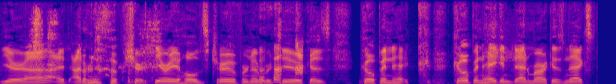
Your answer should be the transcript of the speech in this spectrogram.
Your, uh, I, I don't know if your theory holds true for number two because Copenhagen, Copenhagen, Denmark is next.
